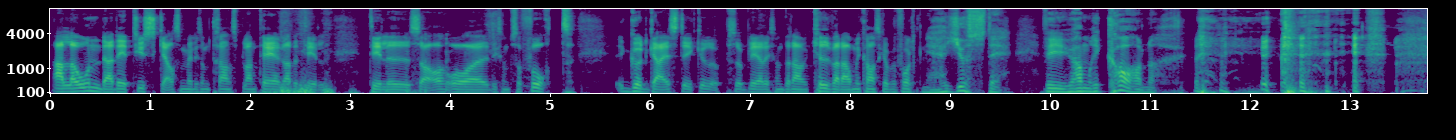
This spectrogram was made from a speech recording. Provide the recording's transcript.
alla onda det är tyskar som är liksom transplanterade till, till USA. Och liksom så fort good guys dyker upp så blir liksom den här kuvade amerikanska befolkningen, ja just det, vi är ju amerikaner.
